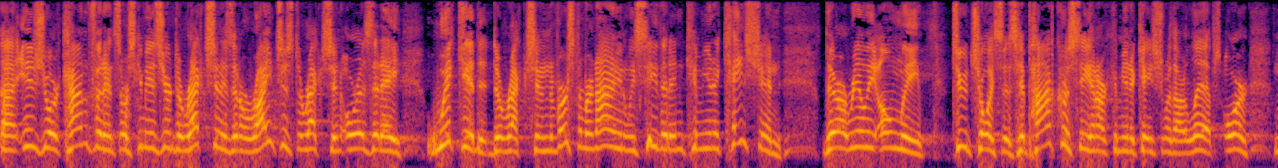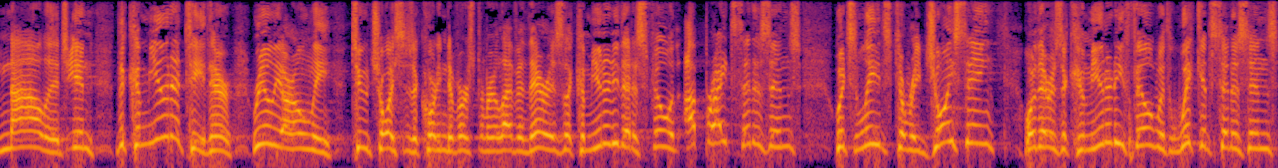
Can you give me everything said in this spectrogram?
Uh, is your confidence, or excuse me, is your direction? direction, is it a righteous direction or is it a wicked direction? In verse number nine, we see that in communication, there are really only two choices hypocrisy in our communication with our lips or knowledge. In the community, there really are only two choices according to verse number 11. There is the community that is filled with upright citizens, which leads to rejoicing, or there is a community filled with wicked citizens,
